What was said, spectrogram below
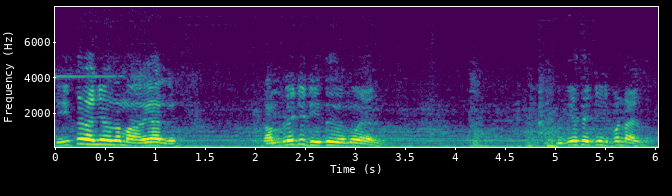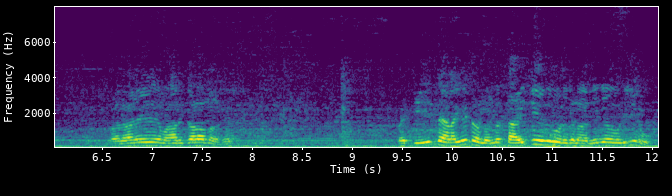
ചീത്ത കഴിഞ്ഞ് ഒന്ന് മാറിയായിരുന്നു. കംപ്ലീറ്റ് ടീത്ത് തീർന്നു പോയായിരുന്നു പുതിയ സെറ്റ് ഇരിപ്പുണ്ടായിരുന്നു. ഒരാൾ മാറിക്കോളാൻ പറഞ്ഞു. അപ്പൊ ടീത്ത് ഇളകിയിട്ടുണ്ട്. ഒന്ന് ടൈറ്റ് ചെയ്ത് കൊടുക്കണം അല്ലെങ്കിൽ ഒഴുകി പോകും.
